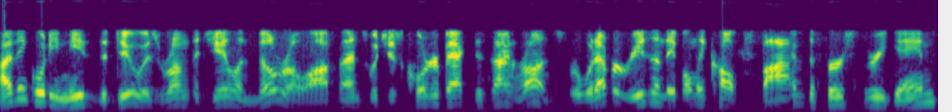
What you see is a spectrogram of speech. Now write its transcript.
I think what he needs to do is run the Jalen Milroe offense, which is quarterback design runs. For whatever reason, they've only called five the first three games,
